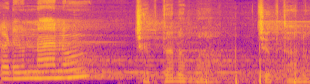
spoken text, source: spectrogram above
ఎక్కడ ఉన్నాను చెప్తానమ్మా చెప్తాను.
